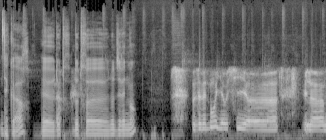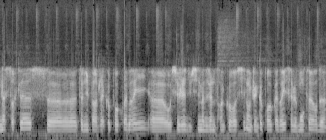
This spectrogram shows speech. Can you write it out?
D'accord. D'autres, d'autres, euh, d'autres événements? Événements, il y a aussi une euh, masterclass euh, tenue par Jacopo Quadri euh, au sujet du cinéma de Gianfranco Rossi. Donc Jacopo Quadri, c'est le monteur de,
